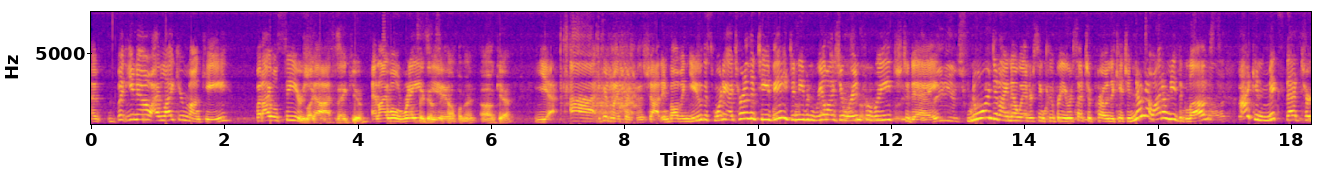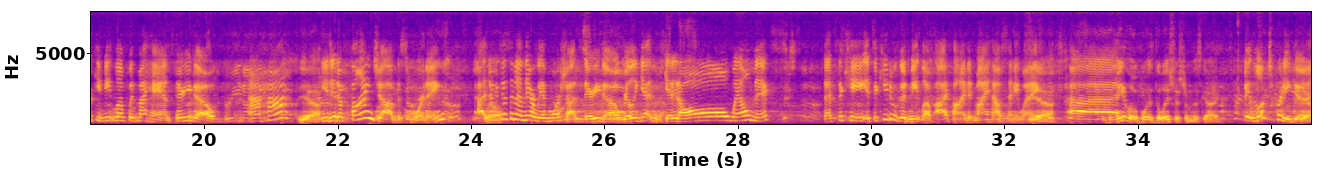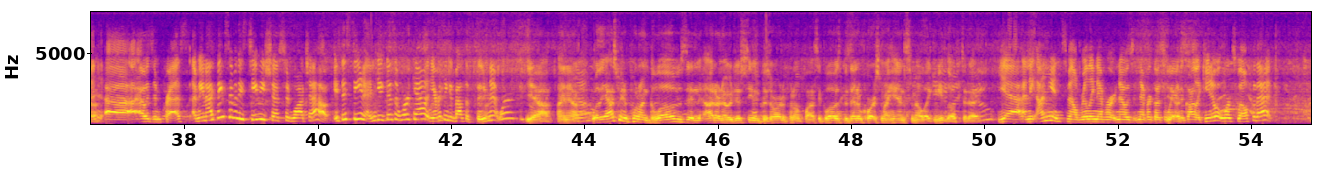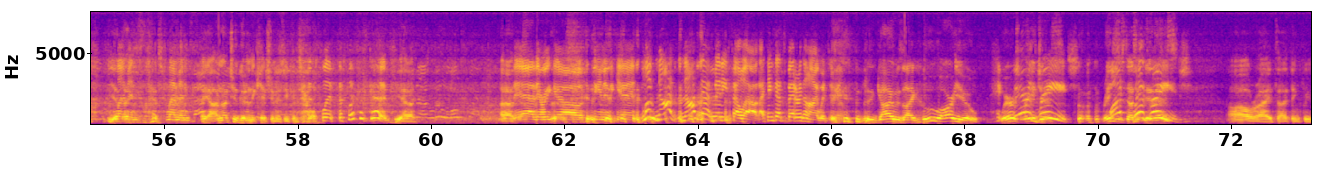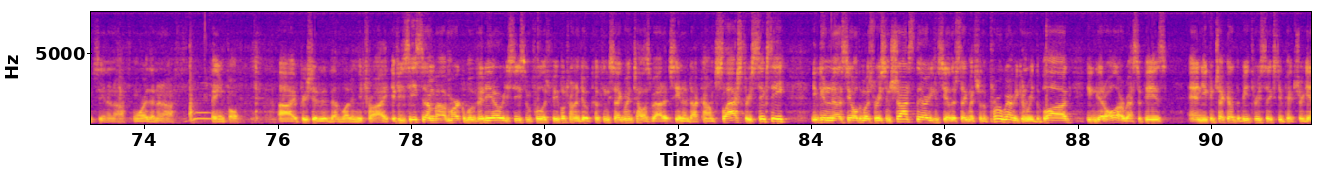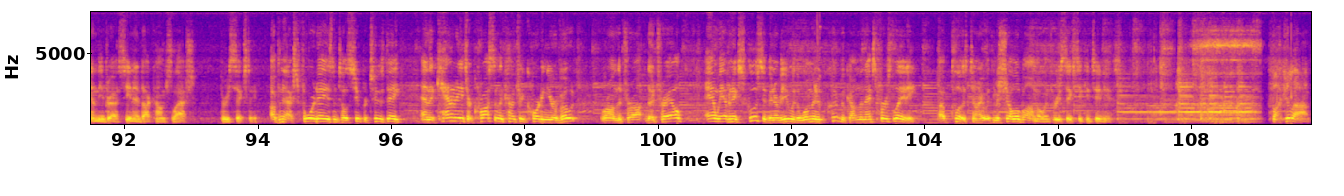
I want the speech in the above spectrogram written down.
But you know, I like your monkey, but I will see your You like it? shot. Thank you. And I will raise I'll take that you. as a compliment. Okay. Yeah. Uh, here's my first for the shot involving you. This morning I turned on the TV, didn't even realize you were in for Regis today. Nor did I know, Anderson Cooper, you were such a pro in the kitchen. No, no, I don't need the gloves. I can mix that turkey meatloaf with my hands. There you go. Uh huh. Yeah. You did a fine job this morning. Uh, no, it doesn't end there. We have more shots. There you go. Really getting get it all well mixed. That's the key. It's a key to a good meatloaf, I find, at my house anyway. Yeah. Uh, The meatloaf was delicious from this guy. it looked pretty good. Yeah. Uh, I I was impressed. I mean, I think some of these TV chefs should watch out. If this CNN gig doesn't work out, you ever think about the Food Network? Yeah, I know. Yeah. Well, they asked me to put on gloves, and I don't know, it just seemed bizarre to put on plastic gloves. But then, of course, my hands smell like meatloaf today. Yeah, and the onion smell really never knows it never goes away, or the garlic. You know what works well for that? Yeah, that- Lemons. that's- Lemons. yeah, I'm not too good in the kitchen, as you can tell. The flip, the flip is good. Yeah. Uh, Yeah, there we go. Seeing it again. Look, not not that many fell out. I think that's better than I would do. the guy was like, "Who are you? Where's Where's Regis? Rage? Regis what? doesn't Where's do this." Rage? All right, I think we've seen enough. More than enough. Painful. Uh, I appreciated them letting me try. If you see some uh, remarkable video or you see some foolish people trying to do a cooking segment, tell us about it. CNN.com slash 360. You can uh, see all the most recent shots there. You can see other segments from the program. You can read the blog. You can get all our recipes. And you can check out the Beat 360 picture. Again, the address, CNN.com slash 360. Up next, four days until Super Tuesday, and the candidates are crossing the country courting your vote. We're on the, tra- the trail, and we have an exclusive interview with a woman who could become the next First Lady. Up close tonight with Michelle Obama when 360 continues. Buckle up.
